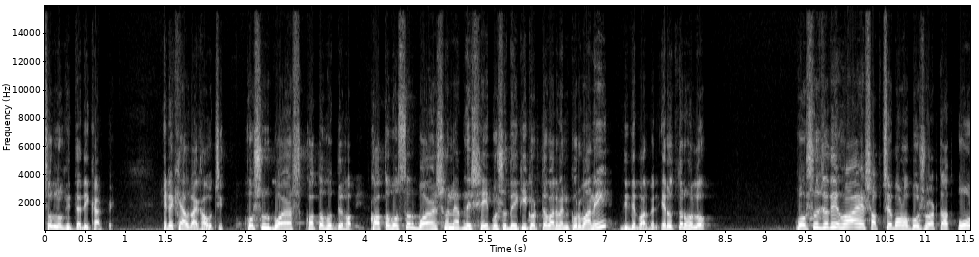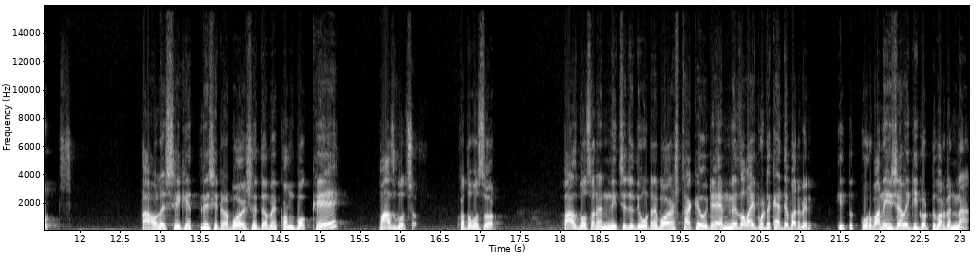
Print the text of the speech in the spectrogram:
চুল, নখ ইত্যাদি কাটবে। এটা খেয়াল রাখা উচিত। পশুর বয়স কত হতে হবে? কত বছর বয়স হলে আপনি সেই পশু দিয়ে কি করতে পারবেন? কোরবানি দিতে পারবেন। এর উত্তর হলো, পশু যদি হয় সবচেয়ে বড় পশু, অর্থাৎ ওট, তাহলে সেক্ষেত্রে সেটার বয়স হতে হবে কমপক্ষে পাঁচ বছর। কত বছর? পাঁচ বছরের নিচে যদি ওটার বয়স থাকে, ওইটা এমনি জবাই করতে খাইতে পারবেন। কিন্তু কোরবানি হিসাবে কি করতে পারবেন না?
